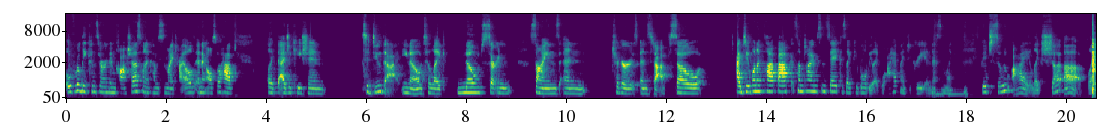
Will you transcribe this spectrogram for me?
overly concerned and cautious when it comes to my child. And I also have like the education to do that, you know, to like know certain signs and triggers and stuff. So I do want to clap back sometimes and say, because like people will be like, well, I have my degree in this. I'm like, bitch, so do I. Like, shut up. Like,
